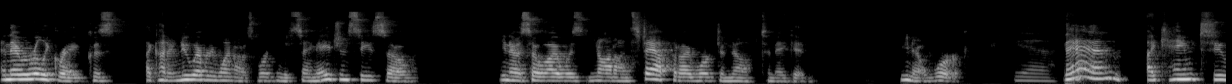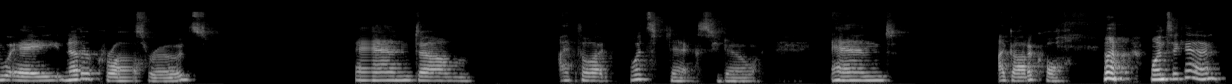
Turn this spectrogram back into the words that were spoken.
and they were really great because I kind of knew everyone. I was working with the same agency, so you know, so I was not on staff, but I worked enough to make it, you know, work. Yeah. Then I came to a another crossroads, and um, I thought, what's next, you know, and I got a call once again.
